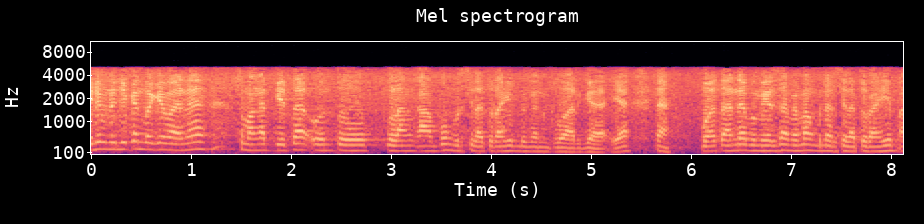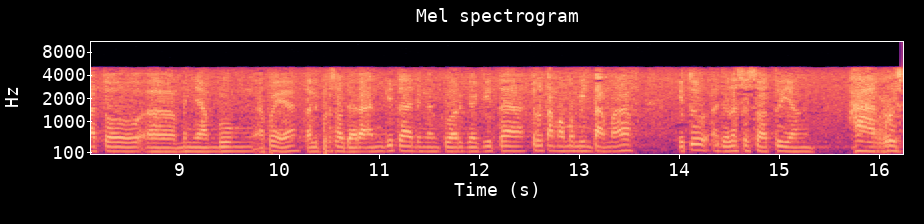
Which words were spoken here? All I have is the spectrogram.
Ini menunjukkan bagaimana semangat kita untuk pulang kampung bersilaturahim dengan keluarga ya. Nah, buat anda pemirsa memang benar silaturahim atau e, menyambung apa ya tali persaudaraan kita dengan keluarga kita, terutama meminta maaf itu adalah sesuatu yang harus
